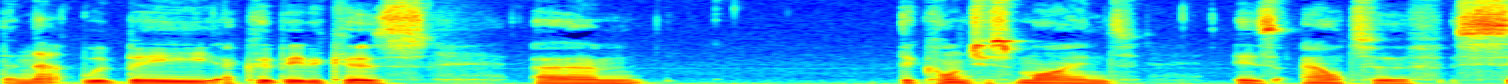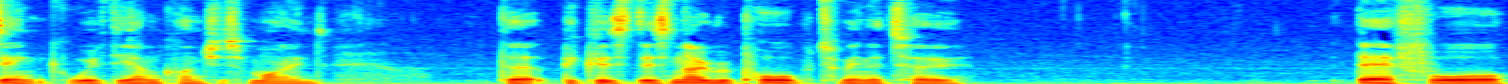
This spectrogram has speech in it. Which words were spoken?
then that would be it could be because um, the conscious mind is out of sync with the unconscious mind that because there's no rapport between the two therefore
